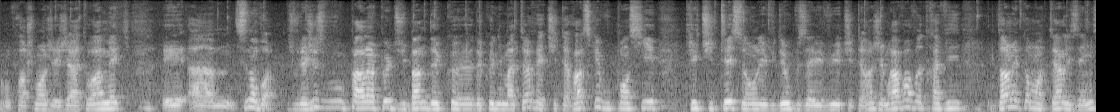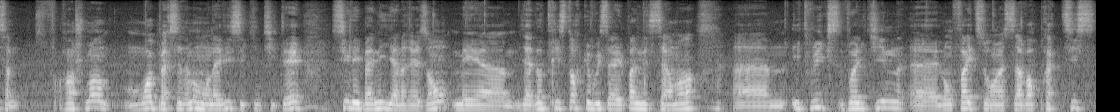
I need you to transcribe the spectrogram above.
Donc franchement, GG à toi mec. Et euh, sinon voilà, je voulais juste vous parler un peu du ban de, de collimateur, etc. Est-ce que vous pensiez qu'il cheatait selon les vidéos que vous avez vues, etc. J'aimerais avoir votre avis dans les commentaires les amis. Ça franchement, moi personnellement, mon avis c'est qu'il cheatait. S'il est banni, il y a une raison, mais il y a d'autres histoires que vous savez pas nécessairement. Euh, Hitwix, Volkin euh, l'ont fight sur un serveur practice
